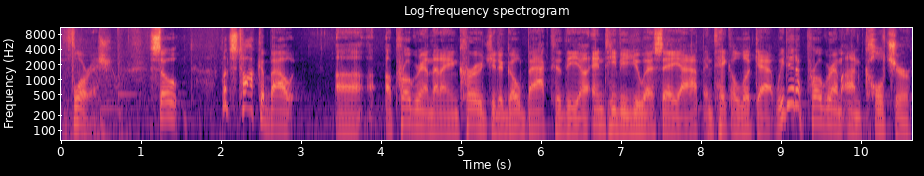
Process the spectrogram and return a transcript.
flourish. So let's talk about uh, a program that I encourage you to go back to the uh, NTV USA app and take a look at. We did a program on culture,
